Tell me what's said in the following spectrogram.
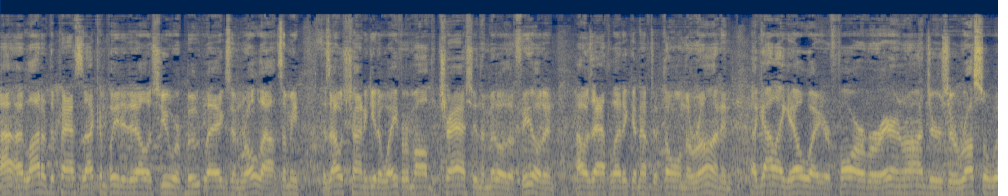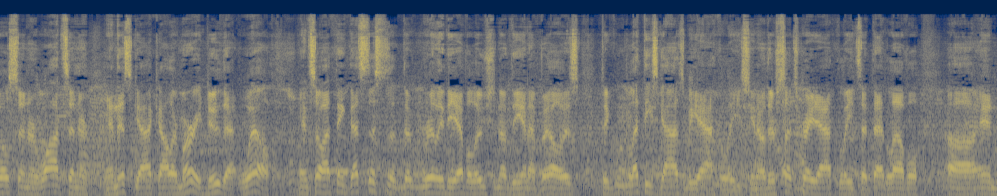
I a lot of the passes I completed at LSU were bootlegs and rollouts. I mean, because I was trying to get away from all the trash in the middle of the field, and I was athletic enough to throw on the run. And a guy like Elway or Favre or Aaron Rodgers or Russell Wilson or Watson or and this guy Kyler Murray do that well. And so I think that's just the, the, really the evolution of the NFL is to let these guys be athletes. You know, they're such great athletes at that level, uh, and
